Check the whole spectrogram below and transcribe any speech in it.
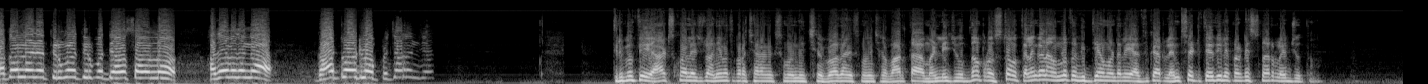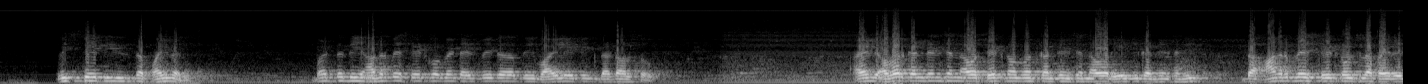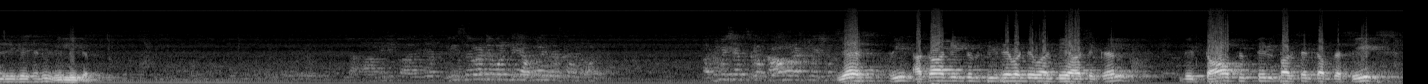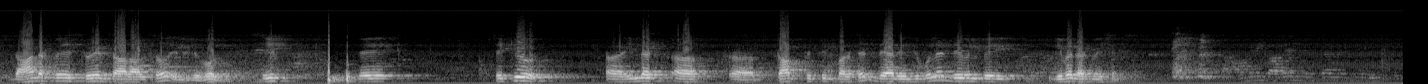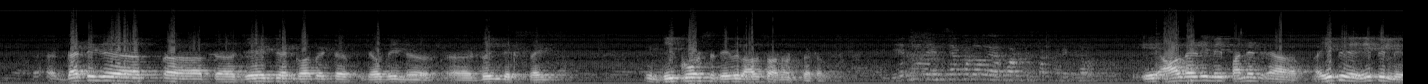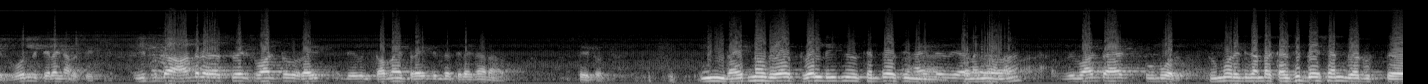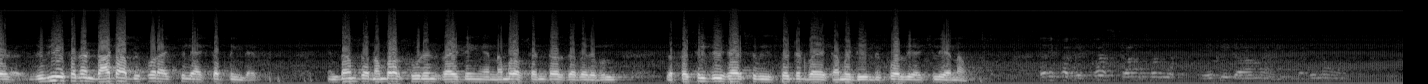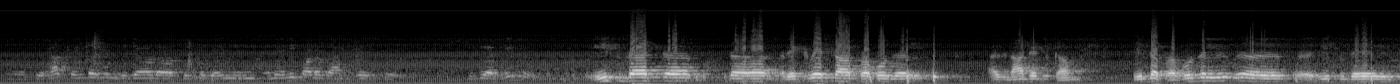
గతంలోనే తిరుమల తిరుపతి దేవస్థానంలో అదేవిధంగా ఘాట్ రోడ్లో ప్రచారం చేసి తిరుపతి ఆర్ట్స్ కాలేజీలో అనియమిత ప్రచారానికి సంబంధించిన వివాదానికి సంబంధించిన వార్త మళ్ళీ చూద్దాం. ప్రస్తుతం తెలంగాణ ఉన్నత విద్యా మండలి అధికారులు ఎంసెట్ తేదీలు ప్రకటిస్తున్నారు. లైవ్ చూద్దాం. Which state is the final but the Andhra Pradesh state government has been the violating that also and hour contention our state government contention hour AG contention is the Andhra Pradesh state council of higher education is illegal Yes, three- according to the 371D article, the top 15% of the seats, the Andhra Pradesh students are also eligible. If they secure uh, in that uh, uh, top 15%, they are eligible and they will be given admissions. Uh, That is, uh, uh, the JNT and government, they have been doing the exercise. In due course, they will also announce that also. ఈ already మీ పన్నెండు AP AP లేదు only Telangana state if the Andhra students want to write they will come and write in the Telangana state In right now, we have 12 regional centers in uh, Telangana. We want to add two more Tomorrow it is under consideration. We have to uh, review certain data before actually accepting that. In terms of number of students writing and number of centers available, The facilities has to be inspected by a committee before we actually announce. Sir, if a request comes from the AP government, that you know, uh, to have centers in Vijayawada or in, in any part of the Andhra state, would you agree to? If that uh, the request or proposal has not yet come, if the proposal, uh, if they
